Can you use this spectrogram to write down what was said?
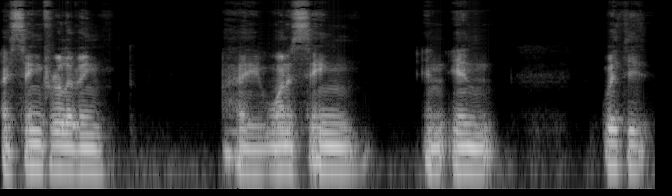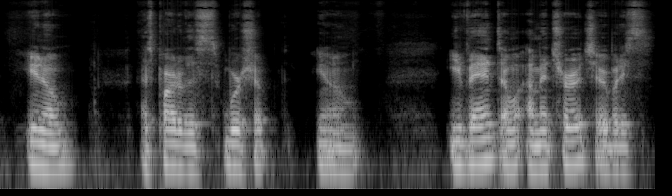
I sing for a living. I want to sing in in with the you know as part of this worship you know event. I'm at church. Everybody's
